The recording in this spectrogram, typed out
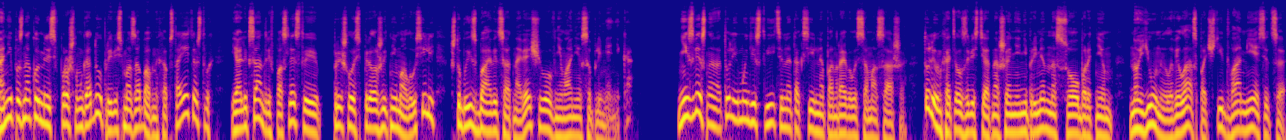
Они познакомились в прошлом году при весьма забавных обстоятельствах, и Александре впоследствии пришлось приложить немало усилий, чтобы избавиться от навязчивого внимания соплеменника. Неизвестно, то ли ему действительно так сильно понравилась сама Саша, то ли он хотел завести отношения непременно с оборотнем, но юный ловелас почти два месяца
